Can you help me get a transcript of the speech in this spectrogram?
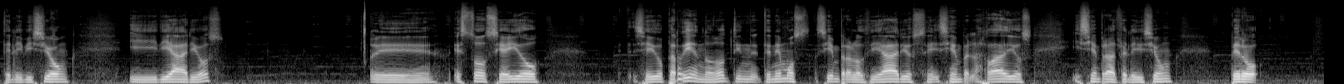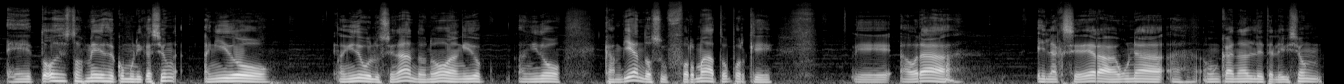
televisión y diarios, eh, esto se ha ido se ha ido perdiendo, ¿no? tenemos siempre a los diarios, siempre a las radios y siempre a la televisión, pero eh, todos estos medios de comunicación han ido, han ido evolucionando, ¿no? Han ido, han ido cambiando su formato porque eh, ahora el acceder a, una, a un canal de televisión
